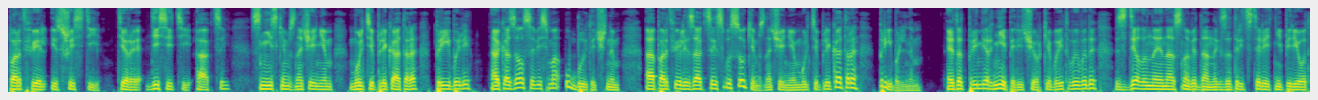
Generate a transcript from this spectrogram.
портфель из 6-10 акций с низким значением мультипликатора прибыли оказался весьма убыточным, а портфель из акций с высоким значением мультипликатора – прибыльным. Этот пример не перечеркивает выводы, сделанные на основе данных за 30-летний период,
